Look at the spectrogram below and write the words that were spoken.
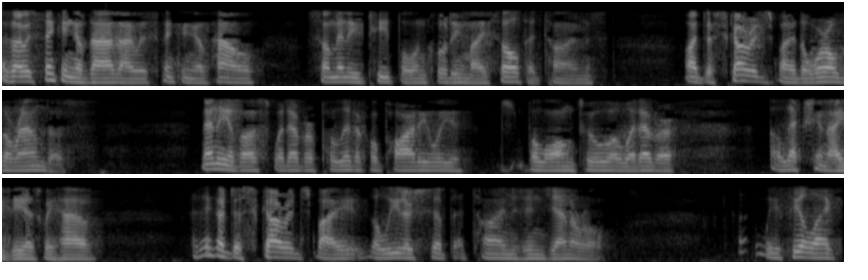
As I was thinking of that, I was thinking of how so many people, including myself at times, are discouraged by the world around us. Many of us, whatever political party we belong to or whatever election ideas we have, I think are discouraged by the leadership at times in general. We feel like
